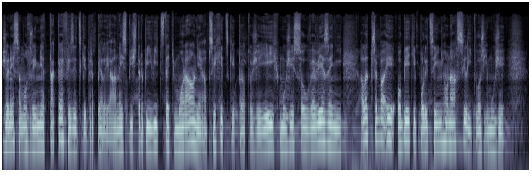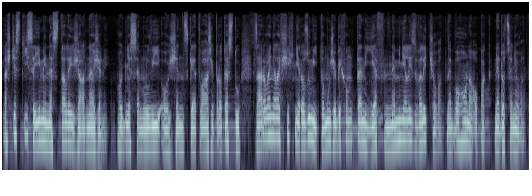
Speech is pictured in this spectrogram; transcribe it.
Ženy samozřejmě také fyzicky trpěly a nejspíš trpí víc teď morálně a psychicky, protože jejich muži jsou ve vězení, ale třeba i oběti policejního násilí tvoří muži. Naštěstí se jimi nestaly žádné ženy. Hodně se mluví o ženské tváři protestu, zároveň ale všichni rozumí tomu, že bychom ten jev neměli zveličovat nebo ho naopak nedoceňovat.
